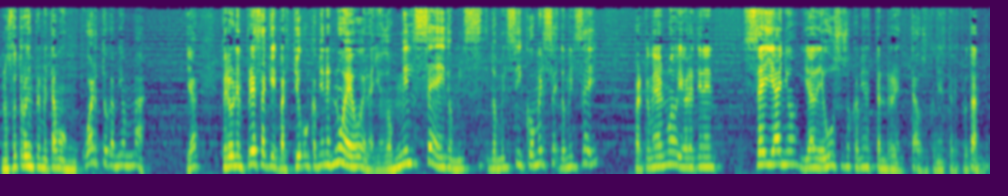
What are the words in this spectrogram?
Nosotros implementamos un cuarto camión más, ¿ya? Pero una empresa que partió con camiones nuevos el año 2006, 2000 2005, 2006, 2006 para camiones nuevos y ahora tienen seis años ya de uso, esos camiones están reventados, esos camiones están explotando.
